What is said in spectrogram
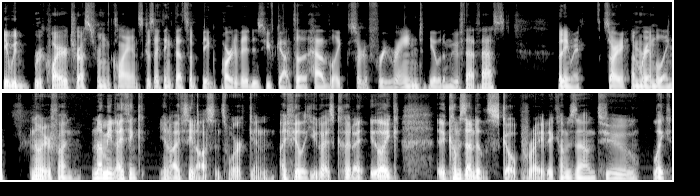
it would require trust from the clients because i think that's a big part of it is you've got to have like sort of free reign to be able to move that fast but anyway sorry i'm rambling No, you're fine. No, I mean, I think you know I've seen Austin's work, and I feel like you guys could. I, like, it comes down to the scope, right? It comes down to like,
